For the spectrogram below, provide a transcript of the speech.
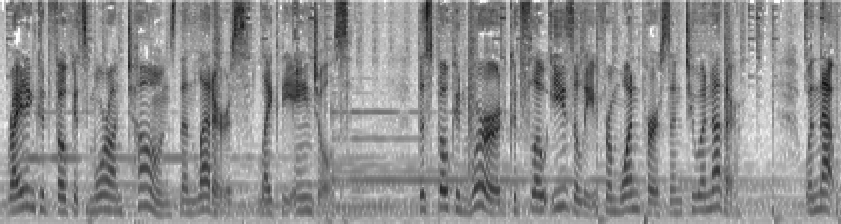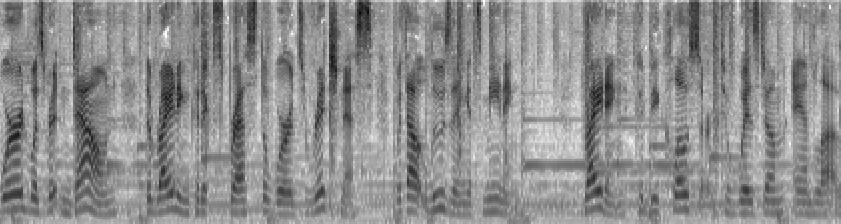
writing could focus more on tones than letters, like the angels. The spoken word could flow easily from one person to another. When that word was written down, the writing could express the word's richness without losing its meaning. Writing could be closer to wisdom and love.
